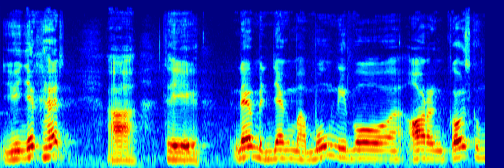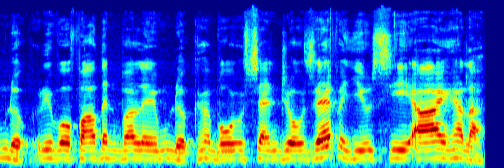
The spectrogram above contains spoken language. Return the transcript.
duy nhất hết. À, thì nếu bệnh nhân mà muốn đi vô Orange Coast cũng được đi vô Fountain Valley cũng được vô San Jose hay UCI hay là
